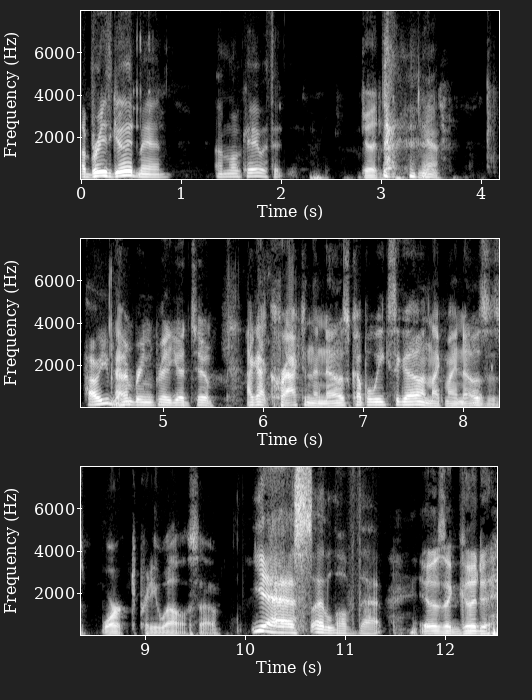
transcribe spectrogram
I breathe good, man. I'm okay with it. Good. Yeah. How are you I've been? been breathing pretty good too. I got cracked in the nose a couple weeks ago and like my nose has worked pretty well. So Yes, I love that. it was a good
